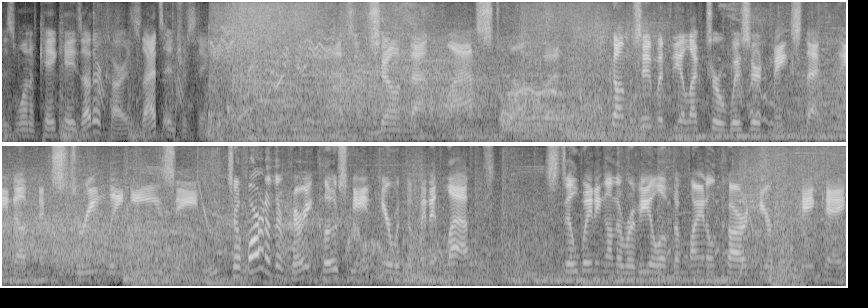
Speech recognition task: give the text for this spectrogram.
is one of KK's other cards. So that's interesting. Hasn't shown that last one, but comes in with the Electro Wizard, makes that cleanup extremely easy. So far, another very close game here with a minute left. Still waiting on the reveal of the final card here from KK.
